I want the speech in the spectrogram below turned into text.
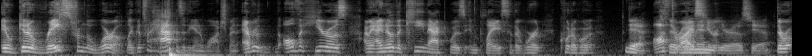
it get erased from the world. Like that's what happens at the end of Watchmen. Every all the heroes. I mean, I know the Keene Act was in place, so there weren't quote unquote Yeah. there Authorized hero- heroes, yeah. there were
